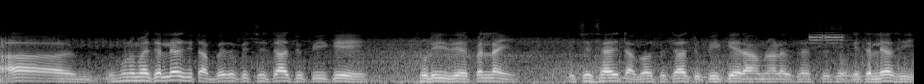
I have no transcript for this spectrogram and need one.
ਆ ਹੁਣ ਮੈਂ ਚੱਲਿਆ ਸੀ ਢਾਬੇ ਤੋਂ ਪਿੱਛੇ ਚਾਹ ਚੂ ਪੀ ਕੇ ਥੋੜੀ ਦੇਰ ਪਹਿਲਾਂ ਹੀ ਪਿੱਛੇ ਸਹਿਜ ਢਾਬਾ ਉੱਥੇ ਚਾਹ ਚੂ ਪੀ ਕੇ ਆਰਾਮ ਨਾਲ ਫਰੈਸ਼ ਫਰੈਸ਼ ਹੋ ਕੇ ਚੱਲਿਆ ਸੀ।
